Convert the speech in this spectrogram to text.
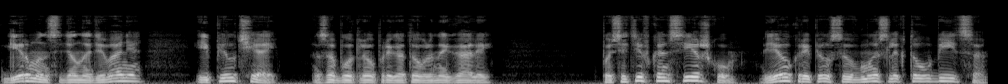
Герман сидел на диване и пил чай, заботливо приготовленный Галей. Посетив консьержку, я укрепился в мысли, кто убийца,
